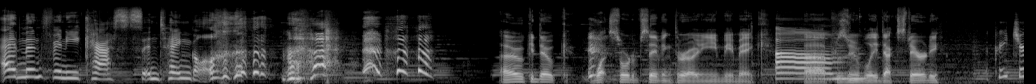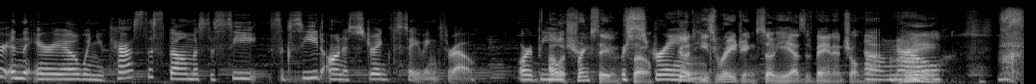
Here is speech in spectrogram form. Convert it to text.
and then Finny casts Entangle. Okie doke. What sort of saving throw do you need me to make? uh, presumably dexterity. A creature in the area when you cast the spell must succeed, succeed on a strength saving throw or be. Oh, a strength saving throw. restrained. Good. He's raging, so he has advantage on that. Oh no.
